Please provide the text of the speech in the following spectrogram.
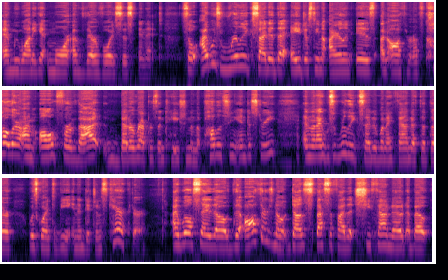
And we want to get more of their voices in it. So I was really excited that A. Justina Ireland is an author of color. I'm all for that, better representation in the publishing industry. And then I was really excited when I found out that there was going to be an Indigenous character. I will say though, the author's note does specify that she found out about,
